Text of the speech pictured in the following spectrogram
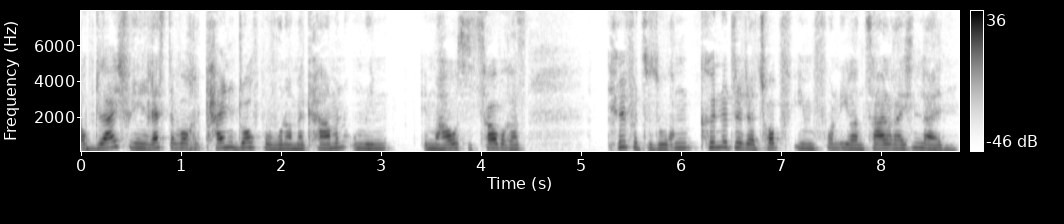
Obgleich für den Rest der Woche keine Dorfbewohner mehr kamen, um ihm im Haus des Zauberers Hilfe zu suchen, kündete der Topf ihm von ihren zahlreichen Leiden.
